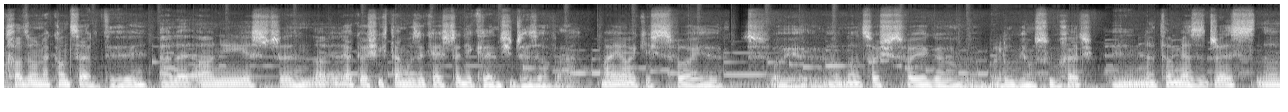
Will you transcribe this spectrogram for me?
chodzą na koncerty, ale oni jeszcze, no jakoś ich ta muzyka jeszcze nie kręci jazzowa. Mają jakieś swoje, swoje no, no coś swojego lubią słuchać. Y, Natomiast jazz, no,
